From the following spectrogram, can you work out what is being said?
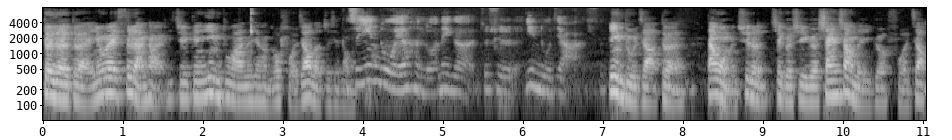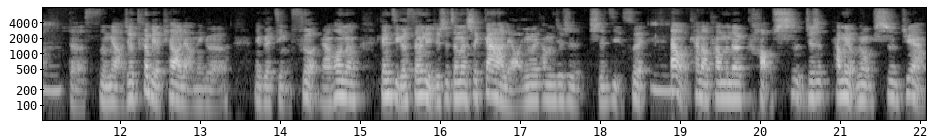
对对对，因为斯里兰卡就跟印度啊那些很多佛教的这些东西。其实印度也很多那个就是印度教啊。印度教对，但我们去的这个是一个山上的一个佛教的寺庙，就特别漂亮那个那个景色。然后呢，跟几个僧侣就是真的是尬聊，因为他们就是十几岁，但我看到他们的考试，就是他们有那种试卷，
